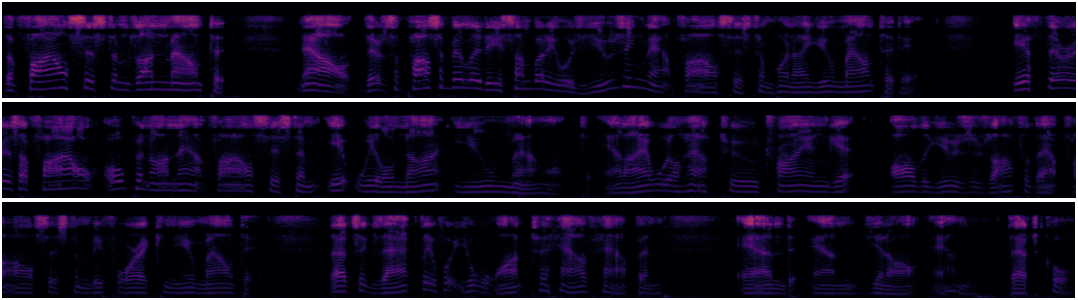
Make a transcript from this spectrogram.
the file system's unmounted. Now, there's a possibility somebody was using that file system when I U-mounted it. If there is a file open on that file system, it will not U-mount. And I will have to try and get all the users off of that file system before I can U-mount it. That's exactly what you want to have happen. And, and, you know, and that's cool.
